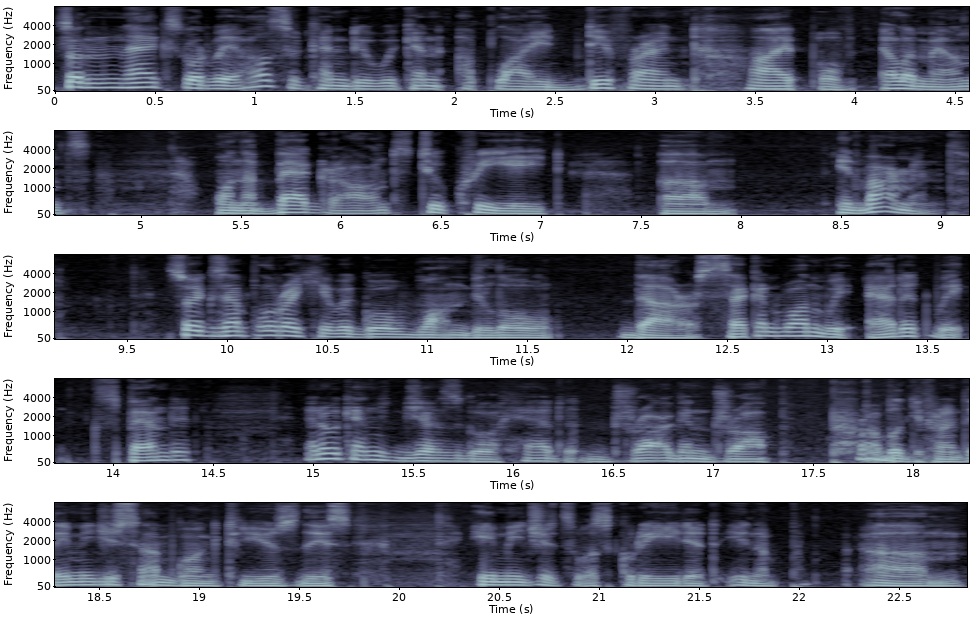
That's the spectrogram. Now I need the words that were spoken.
So next, what we also can do, we can apply different type of elements on a background to create um, environment. So example right here, we go one below the second one, we add it, we expand it, and we can just go ahead, drag and drop probably different images. I'm going to use this image. It was created in a um,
